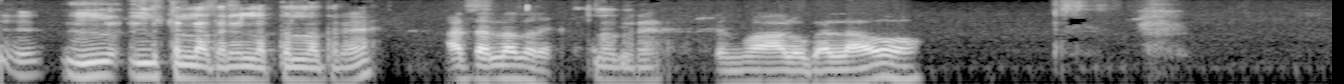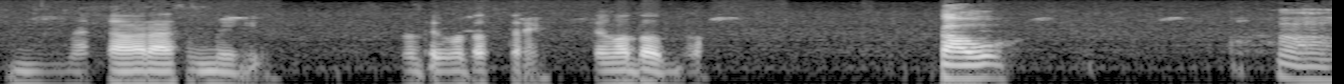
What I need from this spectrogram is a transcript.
Eh, Esta es la 3, esta es la 3. Hasta la 3. La 3. Tengo a Luca en la 2. Mm, Hasta ahora es mi. No tengo top 3. Tengo top 2. Cabo. Ah.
